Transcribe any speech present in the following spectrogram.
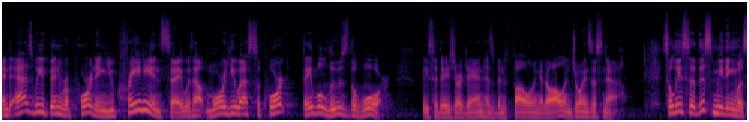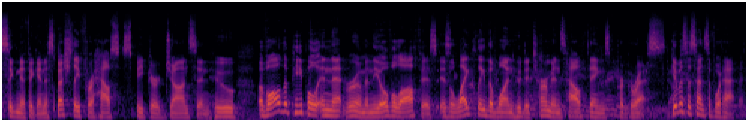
And as we've been reporting, Ukrainians say without more U.S. support, they will lose the war. Lisa Desjardins has been following it all and joins us now. So, Lisa, this meeting was significant, especially for House Speaker Johnson, who, of all the people in that room in the Oval Office, is likely the one who determines how things progress. Give us a sense of what happened.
